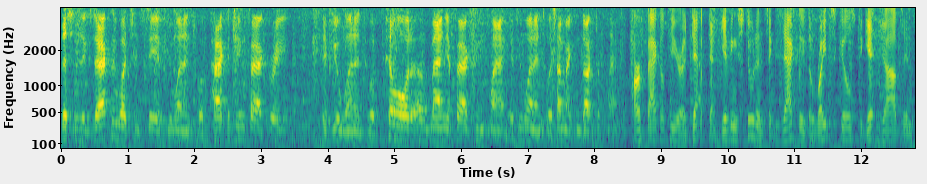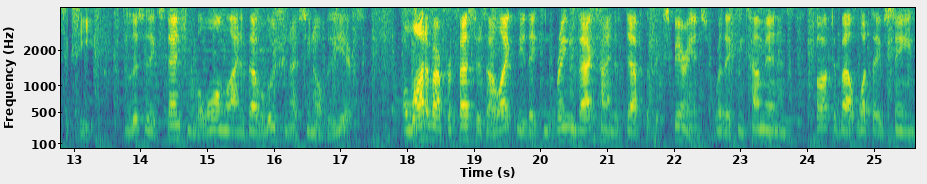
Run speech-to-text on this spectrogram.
This is exactly what you'd see if you went into a packaging factory, if you went into a pill manufacturing plant, if you went into a semiconductor plant. Our faculty are adept at giving students exactly the right skills to get jobs and succeed. So this is an extension of a long line of evolution I've seen over the years. A lot of our professors are like me, they can bring that kind of depth of experience where they can come in and talk about what they've seen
